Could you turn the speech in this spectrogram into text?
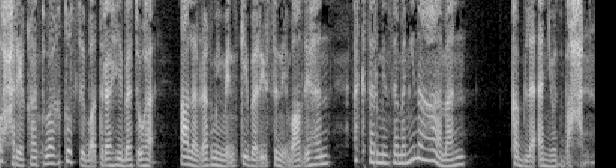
أحرقت واغتصبت راهبتها على الرغم من كبر سن بعضهن أكثر من ثمانين عاما قبل أن يذبحن.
